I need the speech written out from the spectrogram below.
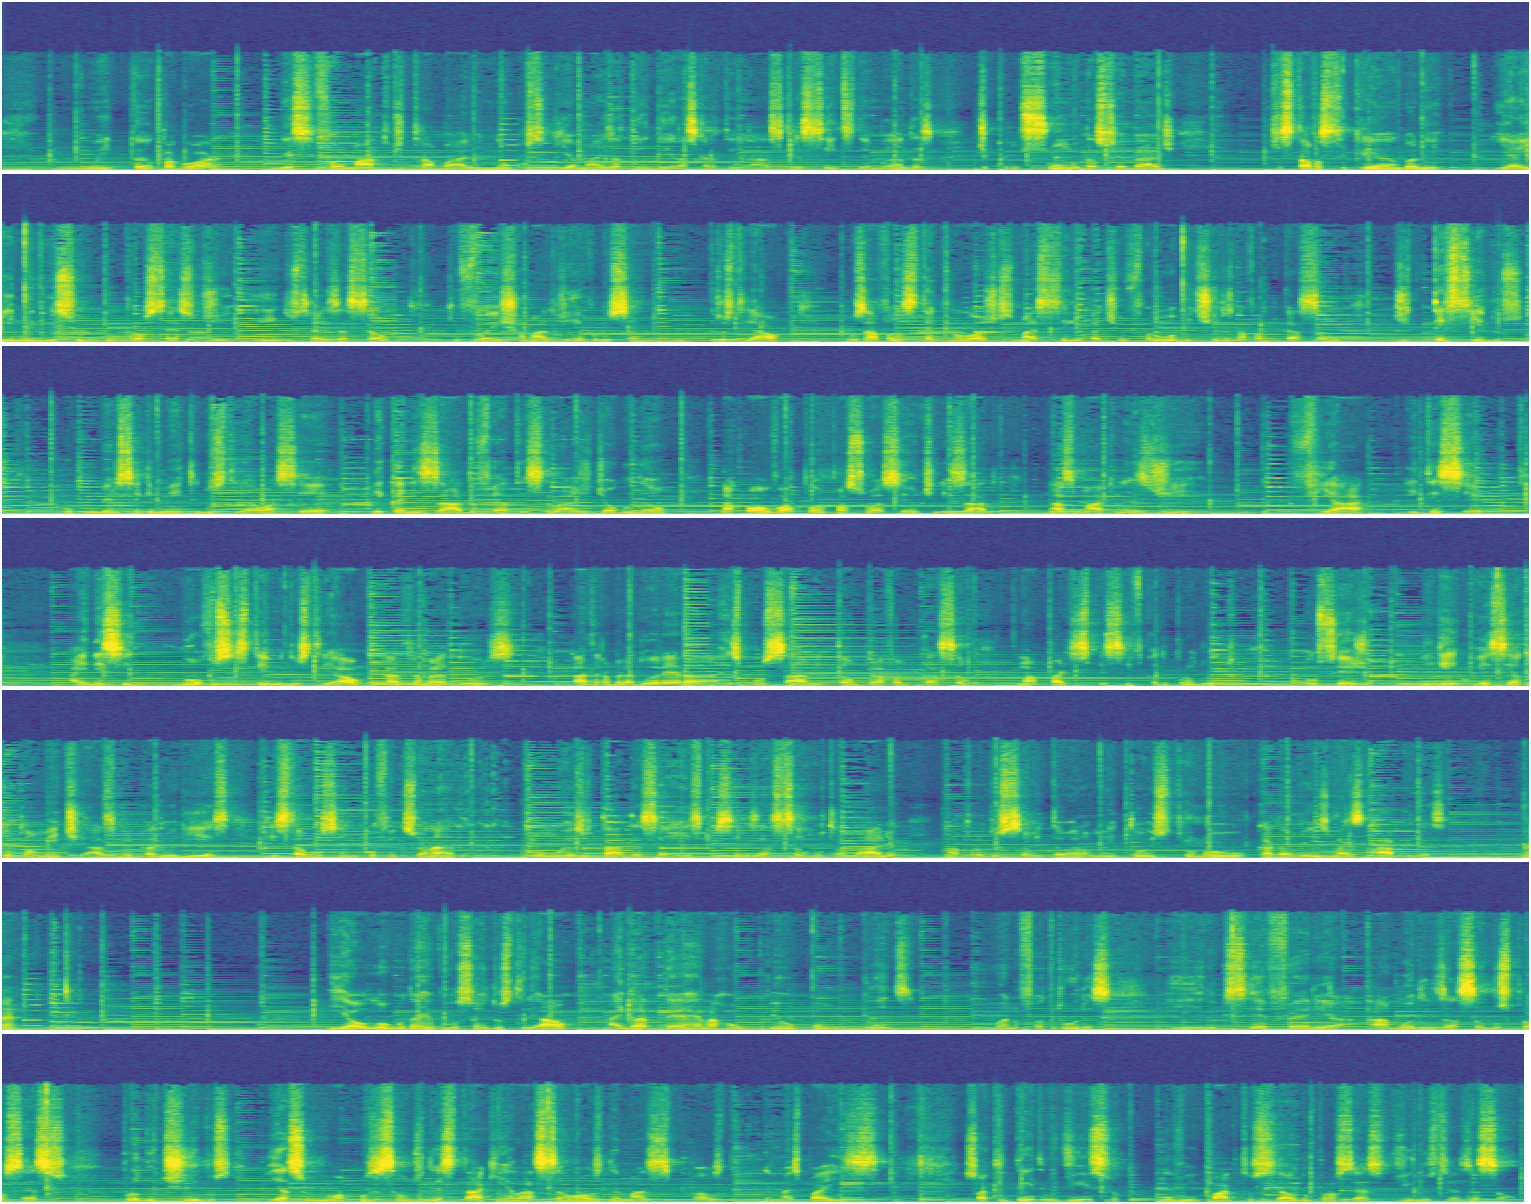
No entanto, agora nesse formato de trabalho não conseguia mais atender às, crescentes demandas de consumo da sociedade que estava se criando ali. E aí, no início do processo de industrialização, que foi chamado de Revolução Industrial, os avanços tecnológicos mais significativos foram obtidos na fabricação de tecidos. O primeiro segmento industrial a ser mecanizado foi a tecelagem de algodão, na qual o vapor passou a ser utilizado nas máquinas de fiar e tecer. Aí nesse novo sistema industrial, cada trabalhador, cada trabalhador era responsável então pela fabricação de uma parte específica do produto. Ou seja, ninguém conhecia totalmente as mercadorias que estavam sendo confeccionadas. Como resultado dessa especialização no trabalho, a produção então ela aumentou e se tornou cada vez mais rápida, né? E ao longo da Revolução Industrial, a Inglaterra ela rompeu com grandes manufaturas e no que se refere à modernização dos processos produtivos e assumiu uma posição de destaque em relação aos demais, aos demais países. Só que dentro disso houve um impacto social do processo de industrialização.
